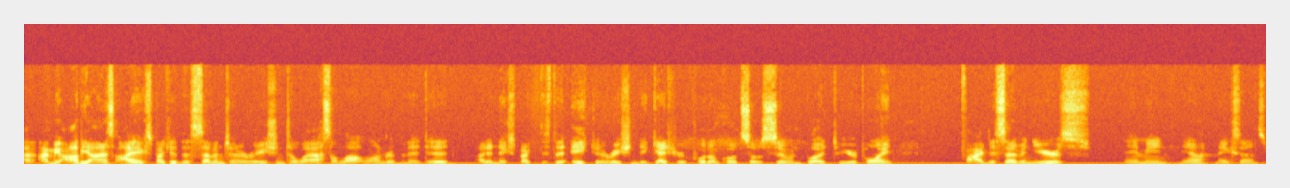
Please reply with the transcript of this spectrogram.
I, I mean, I'll be honest. I expected the seventh generation to last a lot longer than it did. I didn't expect this, the eighth generation to get here, quote unquote, so soon. But to your point, five to seven years. I mean, yeah, makes sense.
